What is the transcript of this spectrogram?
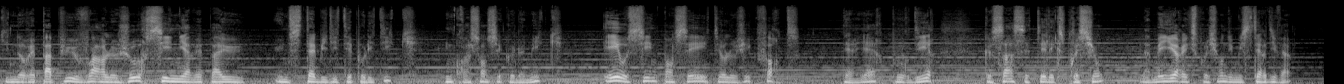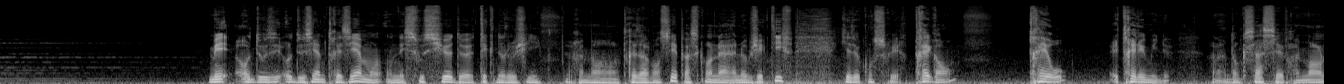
qui n'auraient pas pu voir le jour s'il n'y avait pas eu une stabilité politique, une croissance économique et aussi une pensée théologique forte derrière pour dire que ça c'était l'expression, la meilleure expression du mystère divin. Mais au, douzi- au deuxième, treizième, on, on est soucieux de technologie vraiment très avancée parce qu'on a un objectif qui est de construire très grand, très haut et très lumineux. Donc ça, c'est vraiment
